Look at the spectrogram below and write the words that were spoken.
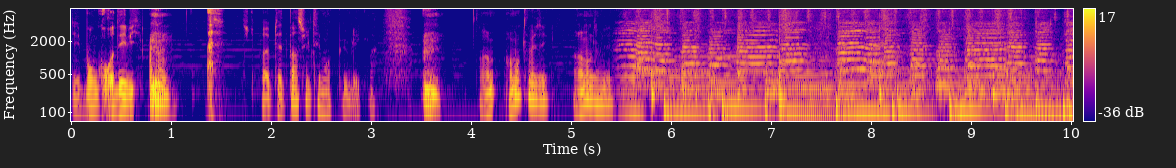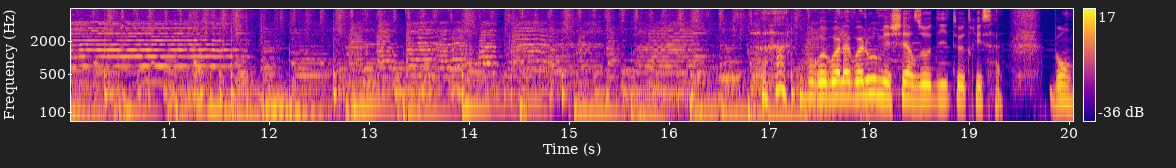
des, bons gros débits. devrais peut-être pas insulter mon public. Remonte la musique, remonte la musique. vous revoilà voilou mes chers auditrices. Bon,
